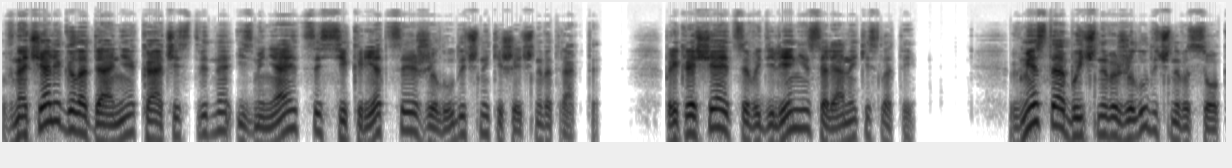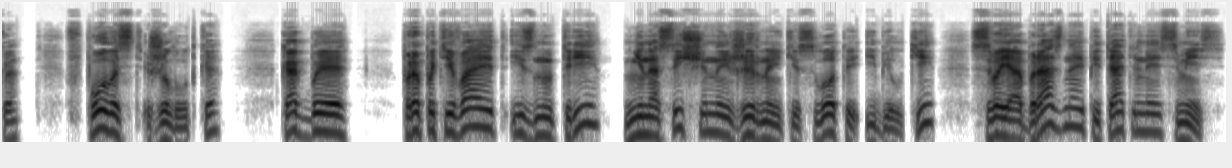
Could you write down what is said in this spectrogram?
В начале голодания качественно изменяется секреция желудочно-кишечного тракта. Прекращается выделение соляной кислоты. Вместо обычного желудочного сока в полость желудка как бы пропотевает изнутри ненасыщенные жирные кислоты и белки своеобразная питательная смесь,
